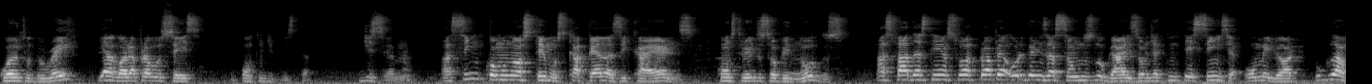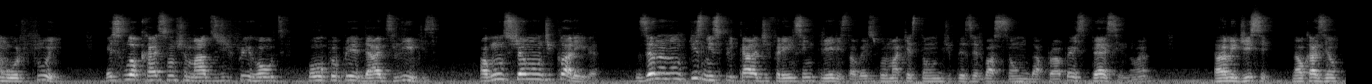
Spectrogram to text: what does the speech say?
quanto do Wraith, e agora para vocês o ponto de vista de Zana. Assim como nós temos capelas e caerns construídos sobre nodos, as fadas têm a sua própria organização nos lugares onde a quintessência, ou melhor, o glamour flui. Esses locais são chamados de freeholds ou propriedades livres. Alguns chamam de clareira. Zana não quis me explicar a diferença entre eles, talvez por uma questão de preservação da própria espécie, não é? Ela me disse, na ocasião,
